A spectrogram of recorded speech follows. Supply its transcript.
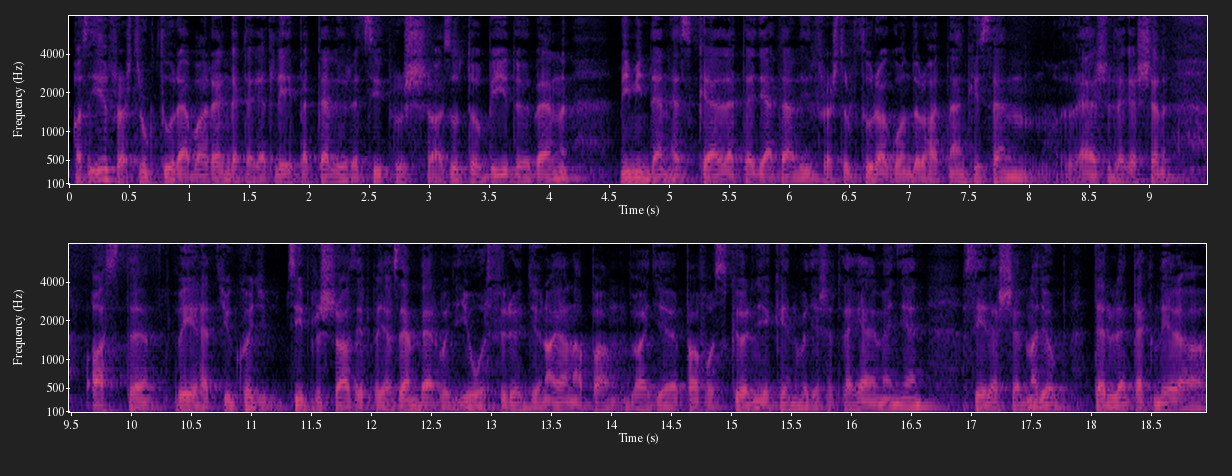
Az infrastruktúrában rengeteget lépett előre Ciprus az utóbbi időben, mi mindenhez kellett egyáltalán infrastruktúra, gondolhatnánk, hiszen elsődlegesen azt vélhetjük, hogy Ciprusra azért vagy az ember, hogy jól fürödjön Ajanapa, vagy Pafosz környékén, vagy esetleg elmenjen szélesebb, nagyobb területeknél a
